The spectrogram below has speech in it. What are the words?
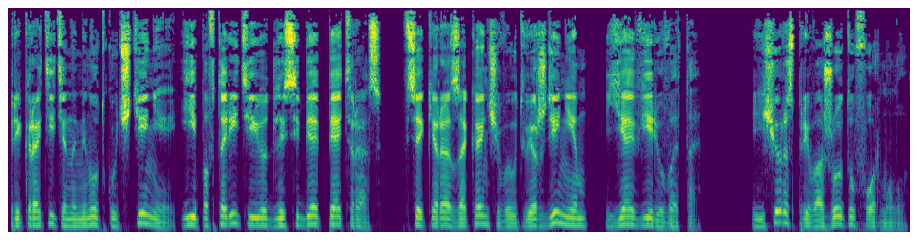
Прекратите на минутку чтение и повторите ее для себя пять раз, всякий раз заканчивая утверждением «я верю в это». Еще раз привожу эту формулу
